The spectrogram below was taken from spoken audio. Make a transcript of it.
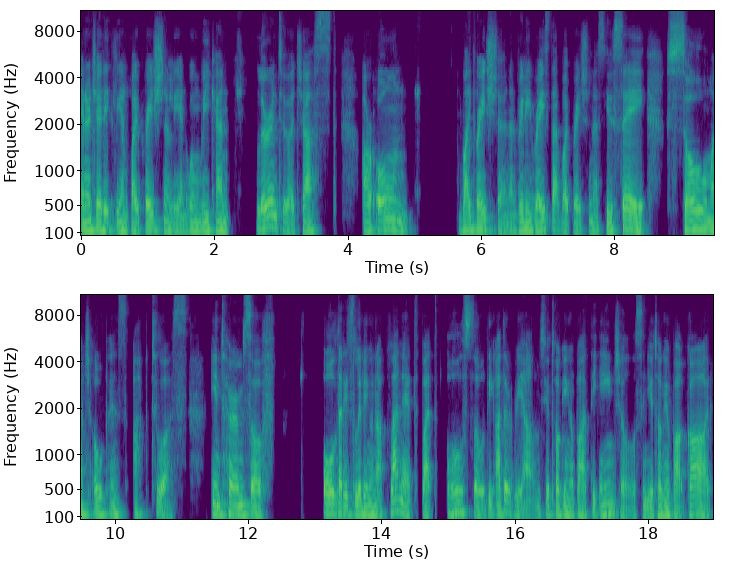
energetically and vibrationally. And when we can learn to adjust our own vibration and really raise that vibration, as you say, so much opens up to us in terms of all that is living on our planet, but also the other realms. You're talking about the angels and you're talking about God.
